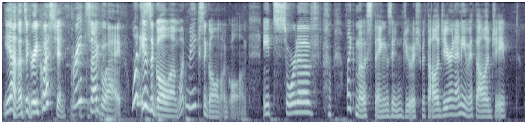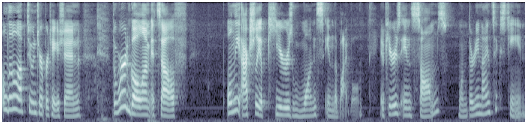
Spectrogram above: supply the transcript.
Yeah, that's a great question. Great segue. What is a golem? What makes a golem a golem? It's sort of like most things in Jewish mythology or in any mythology, a little up to interpretation. The word golem itself only actually appears once in the Bible. It appears in Psalms 139:16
